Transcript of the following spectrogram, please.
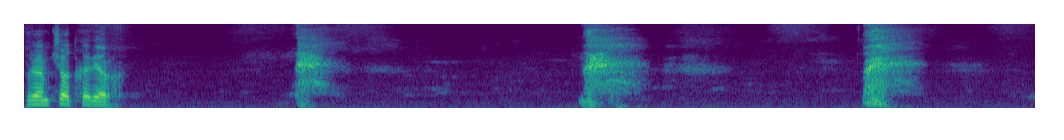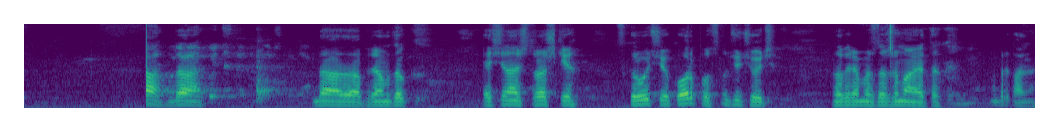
Прям чітко вверх. Да. Да, да, прям так. Я ще наче трошки скручую корпус, ну чуть-чуть. Но прямо ж зажимаю так. Ну, прикольно.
